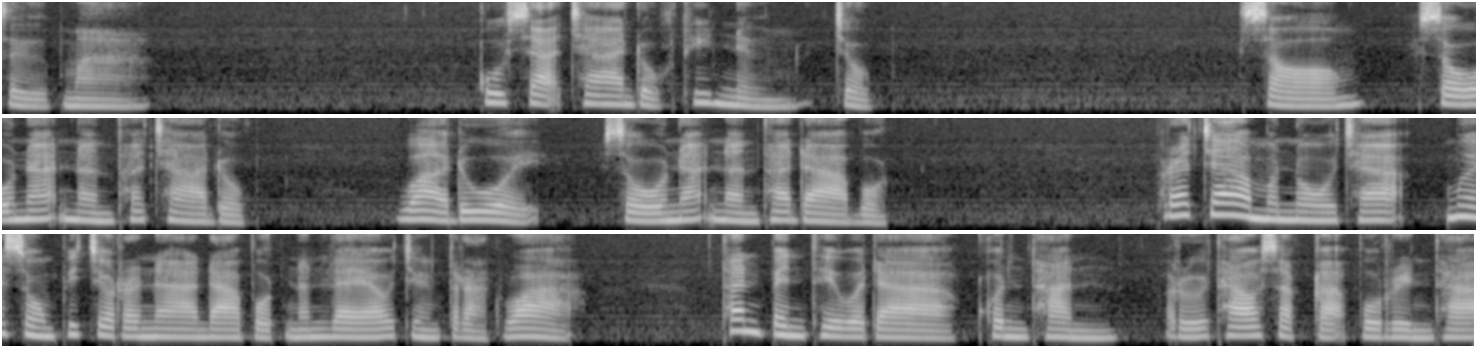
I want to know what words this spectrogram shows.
สืบมา กุสชาดกที่หนึ่งจบ 2. โสนนันทชาดก ว่าด้วย โสนนันทดาบท พระเจ้ามโนชะเมื่อทรงพิจารณาดาบทนั้นแล้วจึงตรัสว่า ท่านเป็นเทวดา คนทัน หรือเท้าสักกะปุรินทะ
